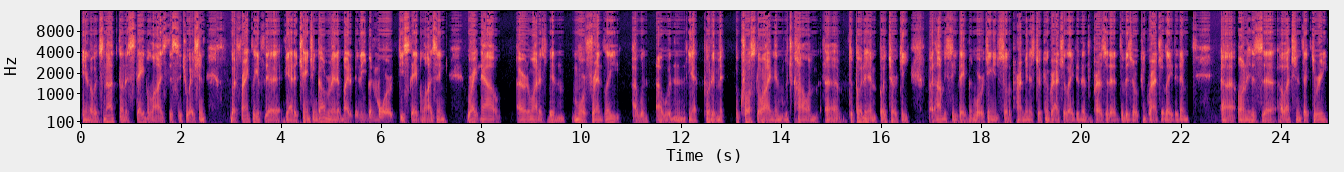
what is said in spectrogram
you know it's not going to stabilize the situation. But frankly, if, the, if you had a change in government, it might have been even more destabilizing. Right now, Erdogan has been more friendly. I would I wouldn't yet put him across the line in which column uh, to put him, put Turkey. But obviously they've been working, and so the prime minister congratulated and the president of Israel congratulated him uh, on his uh, election victory.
